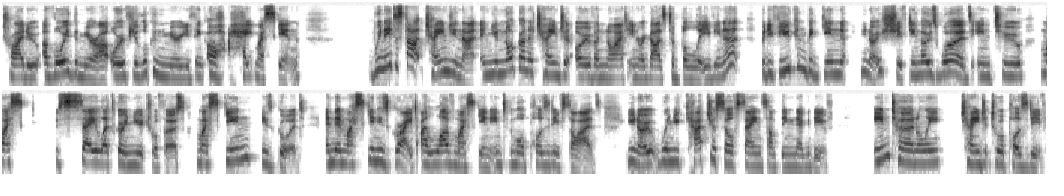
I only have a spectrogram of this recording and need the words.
try to avoid the mirror, or if you look in the mirror, you think, oh, I hate my skin we need to start changing that and you're not going to change it overnight in regards to believing it but if you can begin you know shifting those words into my say let's go neutral first my skin is good and then my skin is great i love my skin into the more positive sides you know when you catch yourself saying something negative internally change it to a positive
